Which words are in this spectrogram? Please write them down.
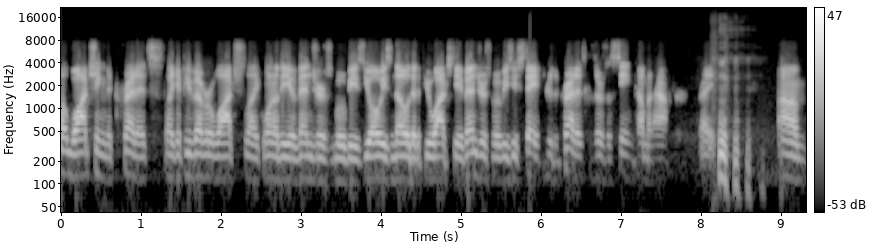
uh, watching the credits, like if you've ever watched like one of the Avengers movies, you always know that if you watch the Avengers movies, you stay through the credits because there's a scene coming after, right? um,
